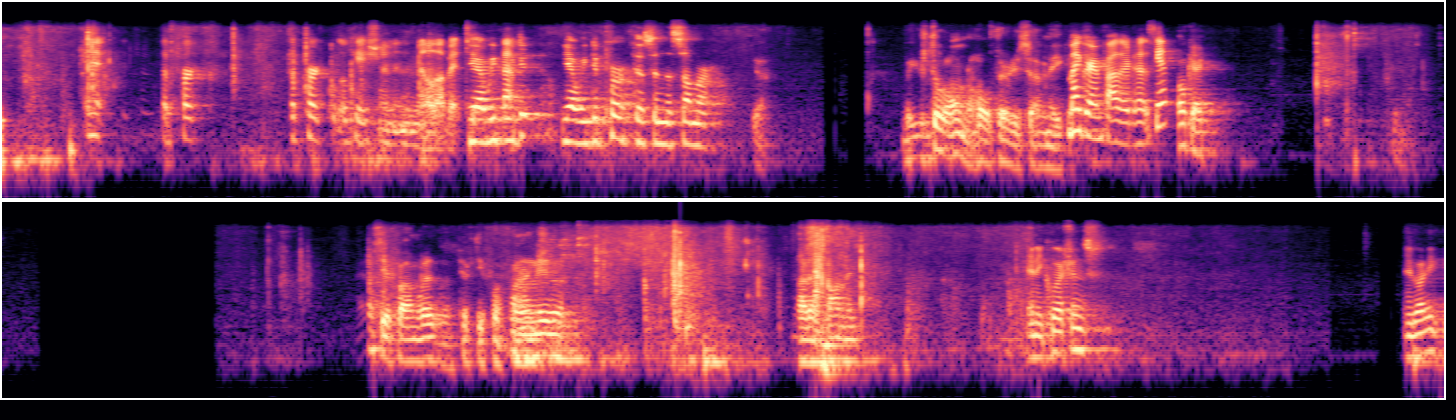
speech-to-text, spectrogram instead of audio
And it, it shows the perk, the perk location in the middle of it. too. Yeah, we we That- did, yeah, we did perk this in the summer. Yeah. But you still own the whole 37 acres. My grandfather does, yep. Okay. I don't see a problem with it, with 54 I don't either. frontage. Not uncommon. Any questions? Anybody?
